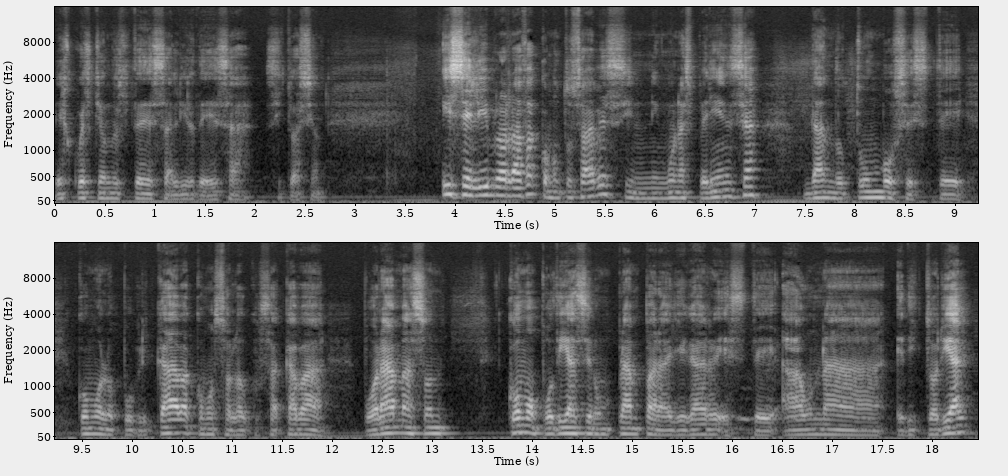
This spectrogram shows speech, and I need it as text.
es cuestión de ustedes salir de esa situación. Hice el libro, Rafa, como tú sabes, sin ninguna experiencia, dando tumbos, este, cómo lo publicaba, cómo se lo sacaba por Amazon, cómo podía hacer un plan para llegar este, a una editorial.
